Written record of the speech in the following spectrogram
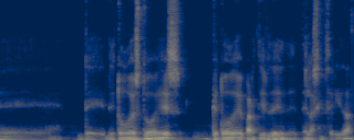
eh, de todo esto es que todo debe partir de, la sinceridad,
